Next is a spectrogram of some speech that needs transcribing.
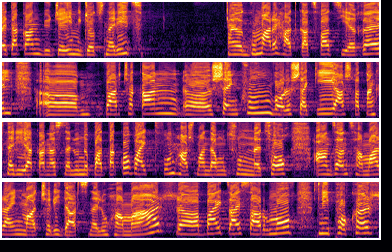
պետական բյուջեի միջոցներից գումար է հատկացված եղել վարչական շենքում որոշակի աշխատանքներ իրականացնելու նպատակով այդ թվում հաշմանդամություն ունեցող անձանց համար այն մատչելի դարձնելու համար, բայց այս առումով մի փոքր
